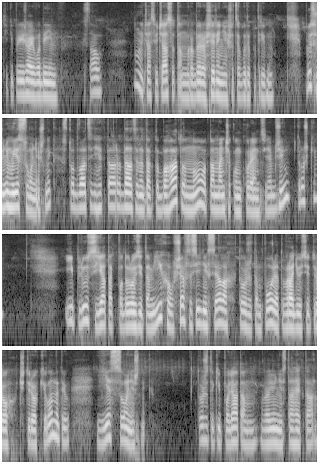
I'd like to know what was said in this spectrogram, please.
Тільки приїжджаю, води їм став. Ну і час від часу там роби розширення, якщо це буде потрібно. Плюс в нього є соняшник 120 гектар. Да, це не так-то багато, але там менша конкуренція бджіл трошки. І плюс я так по дорозі там їхав, ще в сусідніх селах, теж там поряд, в радіусі 3-4 кілометрів, є соняшник. Теж такі поля там в районі 100 гектар.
